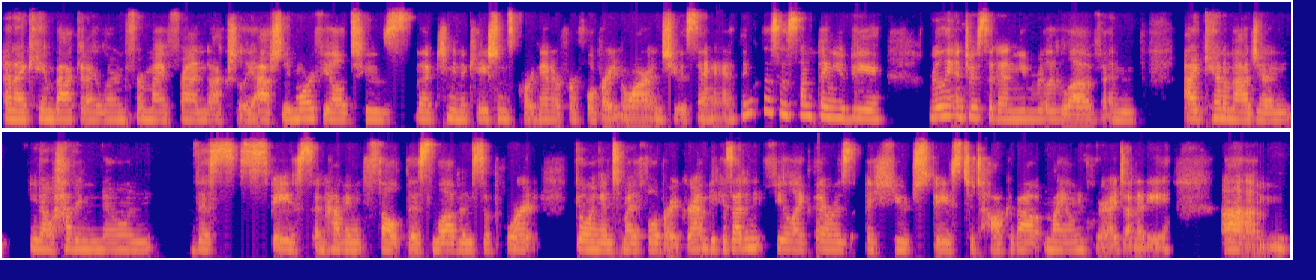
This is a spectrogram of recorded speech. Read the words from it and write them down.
And I came back and I learned from my friend, actually, Ashley Moorfield, who's the communications coordinator for Fulbright Noir. And she was saying, I think this is something you'd be really interested in, you'd really love. And I can't imagine, you know, having known this space and having felt this love and support going into my Fulbright grant because I didn't feel like there was a huge space to talk about my own queer identity. Um,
